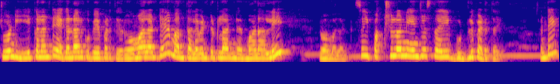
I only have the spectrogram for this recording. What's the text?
చూడండి ఈకలు అంటే ఎగరడానికి ఉపయోగపడతాయి. రోమాలంటే మన తల వెంట్రుక లాంటి నిర్మాణాలని రోమాలంటే. సో ఈ పక్షులన్నీ ఏం చేస్తాయి? గుడ్లు పెడతాయి. అంటే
